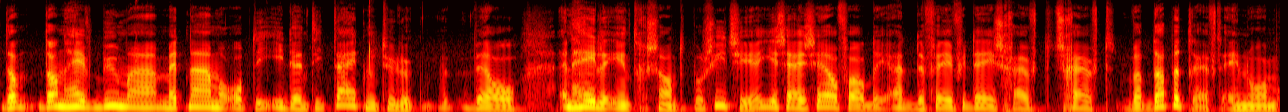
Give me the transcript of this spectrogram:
dan, dan heeft Buma met name op die identiteit natuurlijk wel een hele interessante positie. Hè? Je zei zelf al, de, de VVD schuift, schuift wat dat betreft enorm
